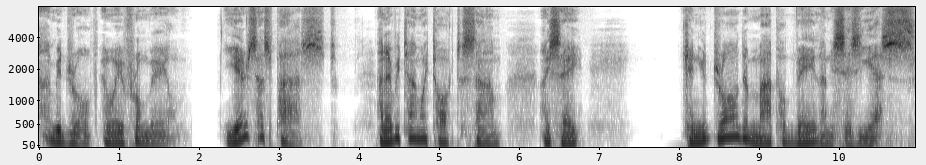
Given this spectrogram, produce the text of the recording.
and we drove away from Vail. Years has passed, and every time I talk to Sam, I say, Can you draw the map of Vail? And he says, Yes,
